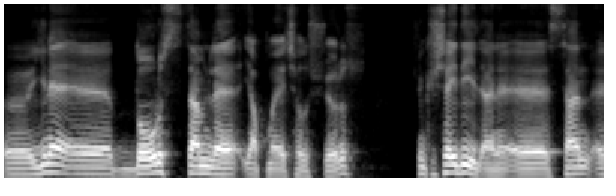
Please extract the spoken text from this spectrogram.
E, yine e, doğru sistemle yapmaya çalışıyoruz. Çünkü şey değil yani e, sen e,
